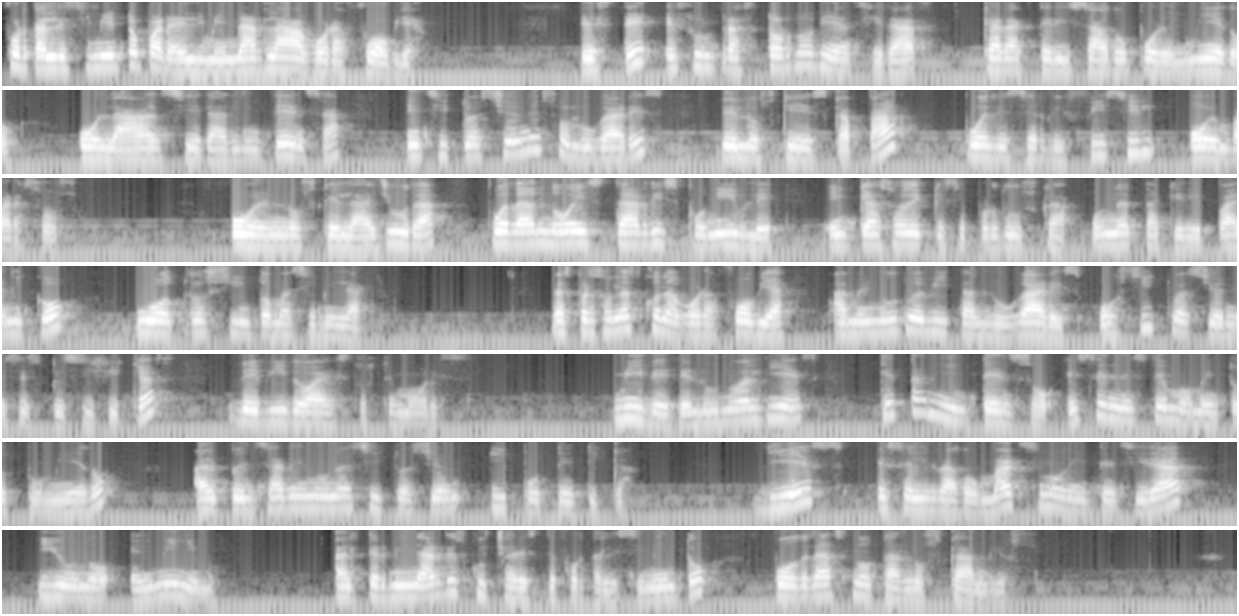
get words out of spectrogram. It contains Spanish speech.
Fortalecimiento para eliminar la agorafobia. Este es un trastorno de ansiedad caracterizado por el miedo o la ansiedad intensa en situaciones o lugares de los que escapar puede ser difícil o embarazoso, o en los que la ayuda pueda no estar disponible en caso de que se produzca un ataque de pánico u otro síntoma similar. Las personas con agorafobia a menudo evitan lugares o situaciones específicas debido a estos temores. Mide del 1 al 10 qué tan intenso es en este momento tu miedo al pensar en una situación hipotética. 10 es el grado máximo de intensidad y 1 el mínimo. Al terminar de escuchar este fortalecimiento, podrás notar los cambios.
